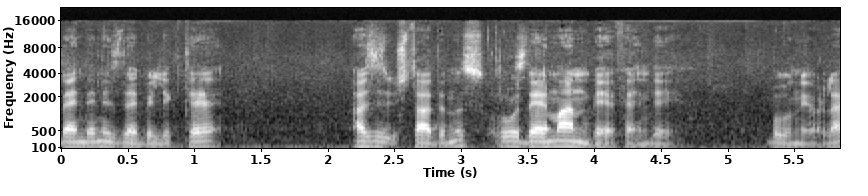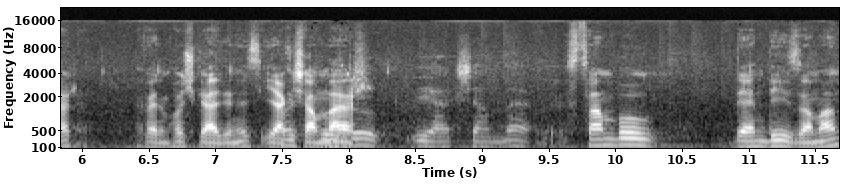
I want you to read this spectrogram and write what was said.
bendenizle birlikte aziz üstadımız Uğur Derman Beyefendi bulunuyorlar. Efendim hoş geldiniz. İyi Hoş akşamlar. bulduk. İyi akşamlar. İstanbul dendiği zaman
